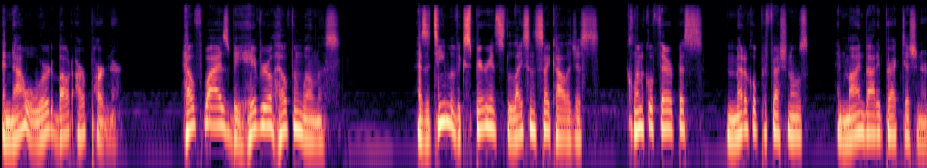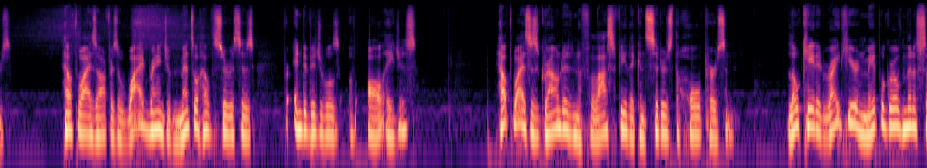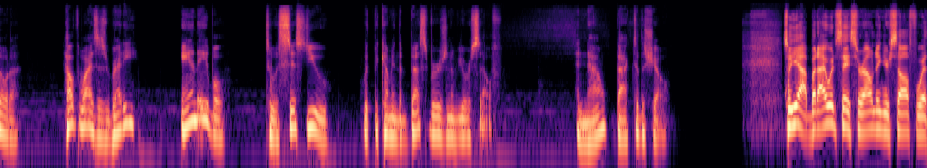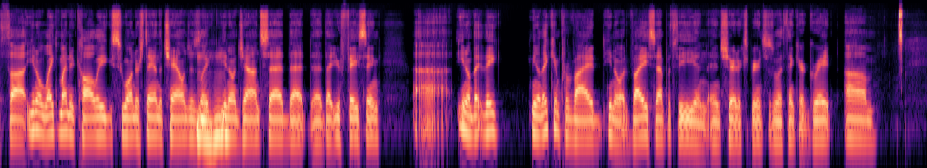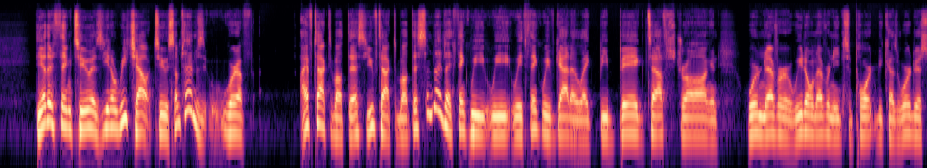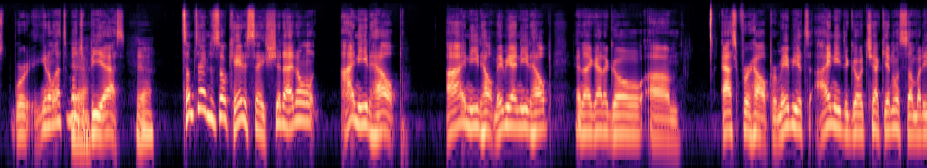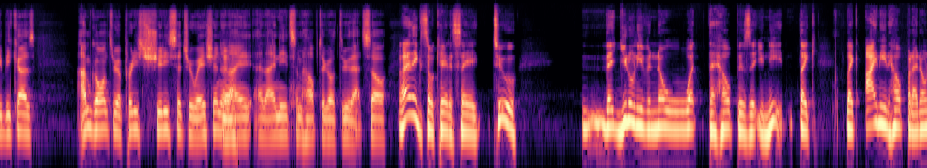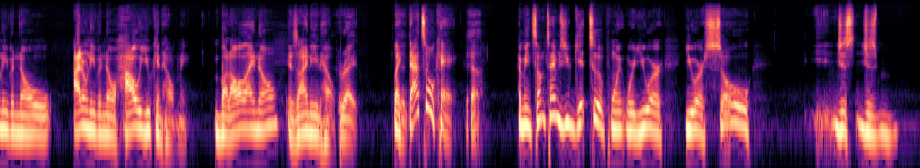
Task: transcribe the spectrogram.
And now a word about our partner, HealthWise Behavioral Health and Wellness. As a team of experienced licensed psychologists, clinical therapists, medical professionals, and mind body practitioners, HealthWise offers a wide range of mental health services for individuals of all ages. HealthWise is grounded in a philosophy that considers the whole person. Located right here in Maple Grove, Minnesota, HealthWise is ready and able to assist you with becoming the best version of yourself. And now back to the show. So yeah, but I would say surrounding yourself with uh, you know like-minded colleagues who understand the challenges, like Mhm. you know John said that uh, that you're facing. Uh, you know they, they you know they can provide you know advice, empathy, and, and shared experiences. What I think are great. Um, the other thing too is you know reach out too. Sometimes we're a, I've talked about this. You've talked about this. Sometimes I think we we we think we've got to like be big, tough, strong, and we're never we don't ever need support because we're just we're you know that's a bunch of BS. Yeah. Sometimes it's okay to say shit. I don't. I need help. I need help. Maybe I need help, and I got to go um, ask for help, or maybe it's I need to go check in with somebody because I'm going through a pretty shitty situation, and Yeah. I and I need some help to go through that. So. And I think it's okay to say, too, that you don't even know what the help is that you need. Like, like I need help, but I don't even know. I don't even know how you can help me. But all I know is I need help. Right. Like that's okay. Yeah. I mean, sometimes you get to a point where you are you are so just just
